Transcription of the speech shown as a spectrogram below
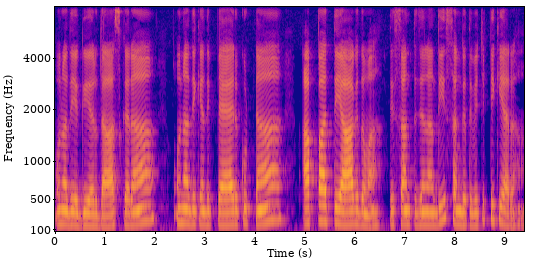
ਉਹਨਾਂ ਦੇ ਅੱਗੇ ਅਰਦਾਸ ਕਰਾਂ ਉਹਨਾਂ ਦੇ ਕਹਿੰਦੇ ਪੈਰ ਘੁੱਟਾਂ, ਆਪਾ ਤਿਆਗ ਦਵਾਂ ਤੇ ਸੰਤ ਜਨਾਂ ਦੀ ਸੰਗਤ ਵਿੱਚ ਟਿਕਿਆ ਰਹਾ।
